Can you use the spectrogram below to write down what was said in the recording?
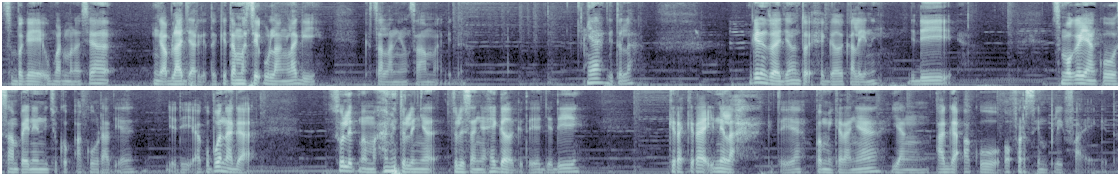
sebagai umat manusia nggak belajar gitu. Kita masih ulang lagi kesalahan yang sama gitu. Ya gitulah. Mungkin itu aja untuk Hegel kali ini. Jadi semoga yang aku sampaikan ini cukup akurat ya jadi aku pun agak sulit memahami tulisannya tulisannya Hegel gitu ya jadi kira-kira inilah gitu ya pemikirannya yang agak aku oversimplify gitu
